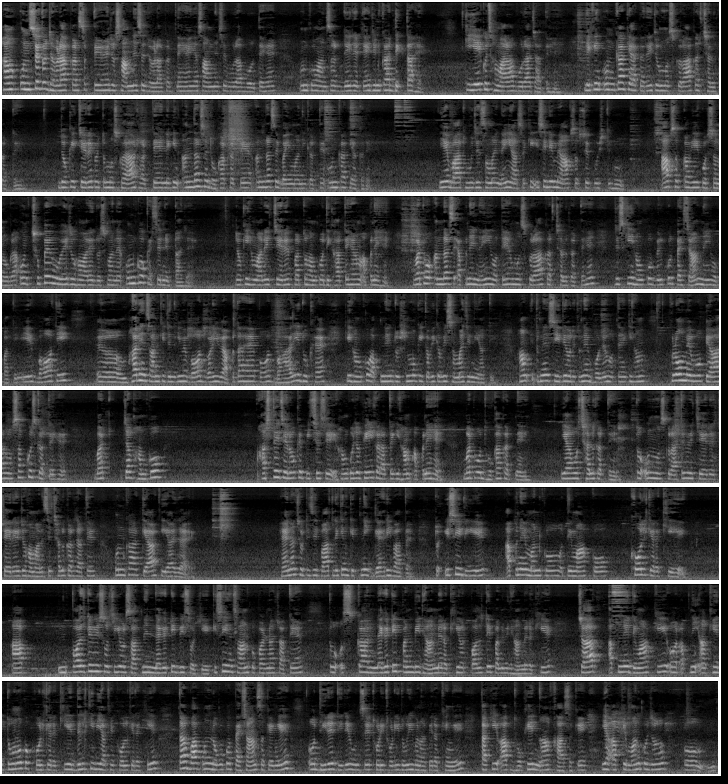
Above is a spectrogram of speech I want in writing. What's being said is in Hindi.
हम उनसे तो झगड़ा कर सकते हैं, जो सामने से झगड़ा करते हैं या सामने से बुरा बोलते हैं, उनको आंसर दे देते हैं, जिनका दिखता है कि ये कुछ हमारा बुरा चाहते हैं। लेकिन उनका क्या करें, जो मुस्कुरा कर छल करते हैं, जो कि चेहरे पर तो मुस्कुराहट रखते हैं, लेकिन अंदर से धोखा करते हैं, अंदर से बेईमानी करते हैं, उनका क्या करें? ये बात मुझे समझ नहीं आ सकी, इसीलिए मैं आप सबसे पूछती हूँ आप सबका भी ये क्वेश्चन होगा, उन छुपे हुए जो हमारे दुश्मन हैं, उनको कैसे निपटा जाए? जो कि हमारे चेहरे पर तो हमको दिखाते हैं, हम अपने हैं। बट वो अंदर से अपने नहीं होते हैं मुस्कुरा कर छल करते हैं, जिसकी हमको बिल्कुल पहचान नहीं हो पाती। ये बहुत ही हर इंसान की ज़िंदगी में बहुत बड़ी व्यापदा है, बहुत भारी दुख है कि हमको अपने दुश्मनों की कभी कभी समझ ही नहीं आती। हम इतने सीधे और इतने भोले होते हैं कि हम फ्लो में वो प्यार, वो सब कुछ करते हैं। बट जब हमको हँसते चेहरों के पीछे से, हमको जो फील कराते हैं कि हम अपने हैं, बट वो धोखा करते हैं या वो छल करते हैं तो उन मुस्कुराते हुए चेहरे चेहरे जो हमारे से छल कर जाते हैं, उनका क्या किया जाए? है ना छोटी सी बात, लेकिन कितनी गहरी बात है। तो इसीलिए अपने मन को, दिमाग को खोल के रखिए। आप पॉजिटिव भी सोचिए और साथ में नेगेटिव भी सोचिए। किसी इंसान को पढ़ना चाहते हैं तो उसका नेगेटिव पन भी ध्यान में रखिए और पॉजिटिव पन भी ध्यान में रखिए। चार, अपने दिमाग की और अपनी आँखें दोनों को खोल के रखिए, दिल की भी आँखें खोल के रखिए। तब आप उन लोगों को पहचान सकेंगे और धीरे धीरे उनसे थोड़ी थोड़ी दूरी बना के रखेंगे, ताकि आप धोखे ना खा सकें। या आपके मन को जो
